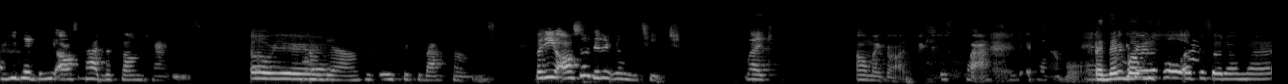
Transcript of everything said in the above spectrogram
He did, but he also had the phone caddies. Oh yeah. oh yeah. He was really strict about phones. But he also didn't really teach. Like, oh my god, this class is terrible. And we then could what do a whole episode on that.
